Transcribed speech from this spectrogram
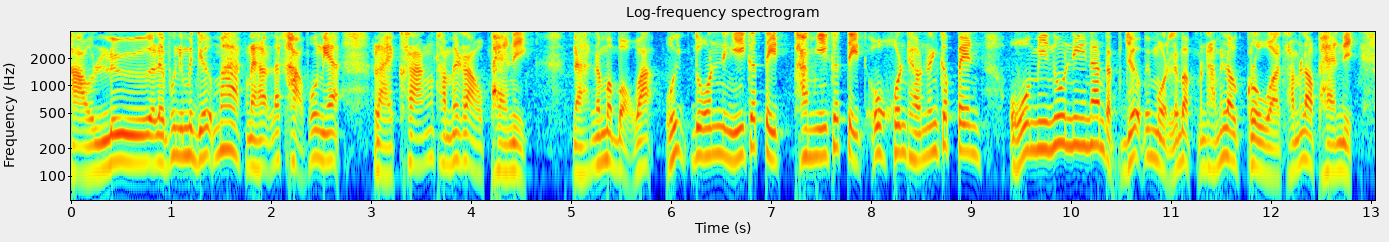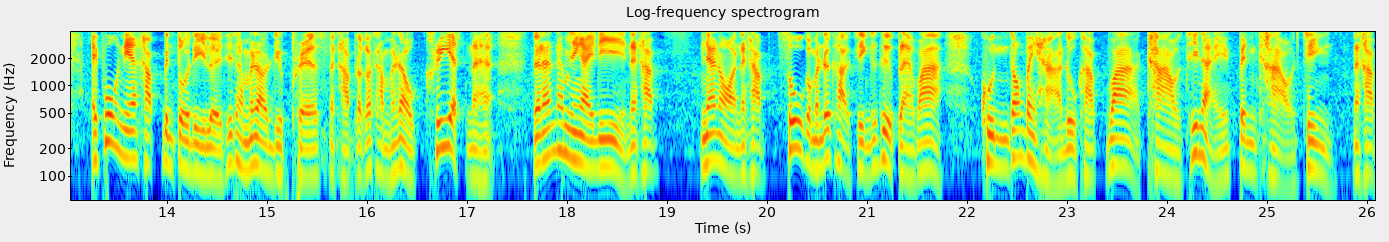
ข่าวลืออะไรพวกนี้มันเยอะมากนะครับ และข่าวพวกนี้หลายครั้งทำให้เรา panic นะแล้วมาบอกว่าโอ้ยโดนอย่างนี้ก็ติดทำอย่างนี้ก็ติดโอ้คนแถวนั้นก็เป็นโอ้มีนู่นนี่นั่นแบบเยอะไปหมดแล้วแบบมันทำให้เรากลัวทำให้เรา panicไอ้พวกนี้ครับเป็นตัวดีเลยที่ทำให้เรา depress นะครับแล้วก็ทำให้เราเครียดนะฮะดังนั้นทำยังไงดีนะครับแน่นอนนะครับ สู้กับมันด้วยข่าวจริงก็คือแปลว่า คุณต้องไปหาดูครับว่าข่าวที่ไหนเป็นข่าวจริงนะครับ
